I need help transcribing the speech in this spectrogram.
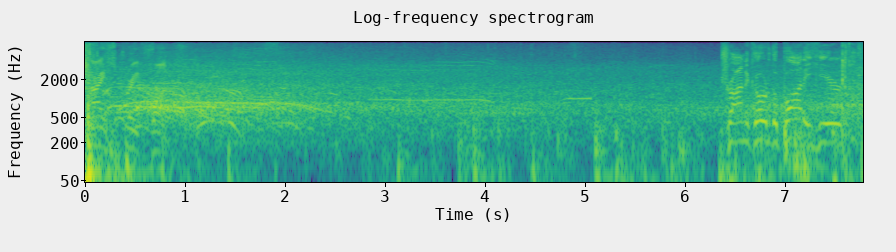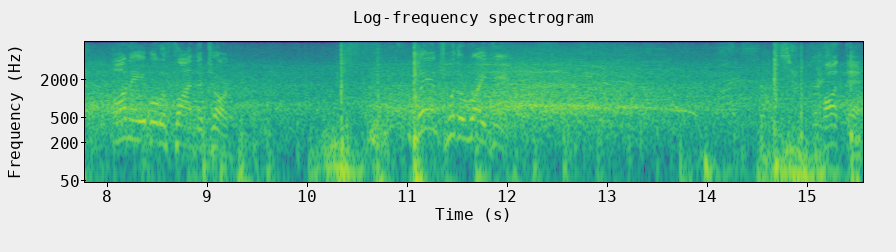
Nice straight punch. Trying to go to the body here, unable to find the target. Lands with the right hand. Caught that.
